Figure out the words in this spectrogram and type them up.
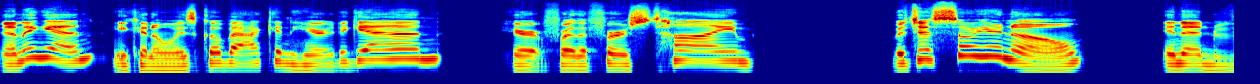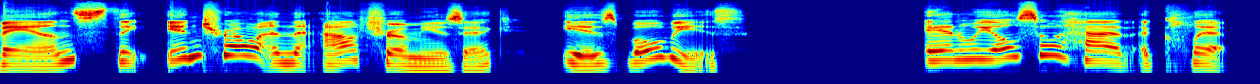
and again, you can always go back and hear it again, hear it for the first time, but just so you know, in advance, the intro and the outro music is Bobi's. And we also had a clip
